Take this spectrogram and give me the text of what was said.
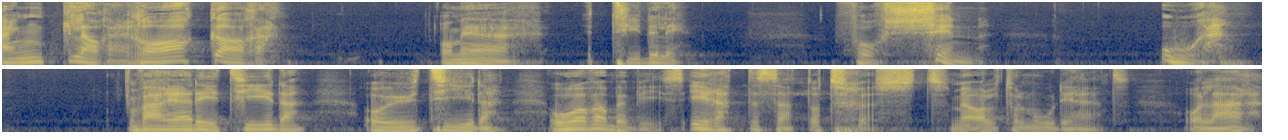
enklere, rakere og mer tydelig forkynn ordet. Vær det i tide og utide. Overbevis, irettesett og trøst med all tålmodighet og lære.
